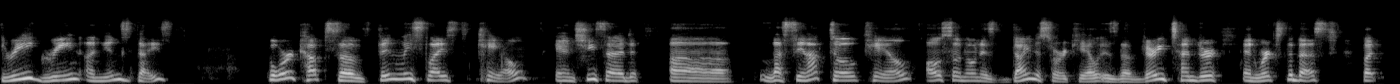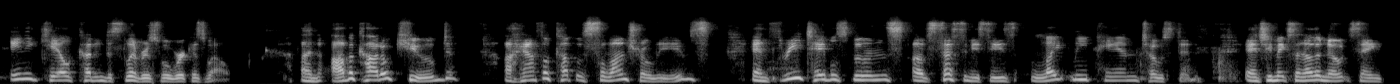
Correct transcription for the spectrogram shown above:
three green onions diced, four cups of thinly sliced kale. And she said, uh, Lacinato kale, also known as dinosaur kale, is the very tender and works the best, but any kale cut into slivers will work as well. An avocado cubed, a half a cup of cilantro leaves, and three tablespoons of sesame seeds lightly pan toasted. And she makes another note saying,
